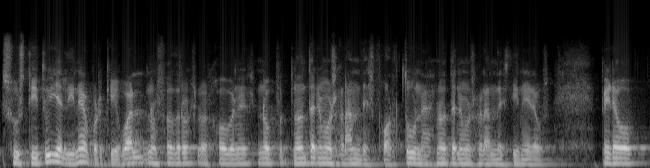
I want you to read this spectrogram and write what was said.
sustituye el dinero, porque igual nosotros, los jóvenes, no, no tenemos grandes fortunas, no tenemos grandes dineros. Pero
